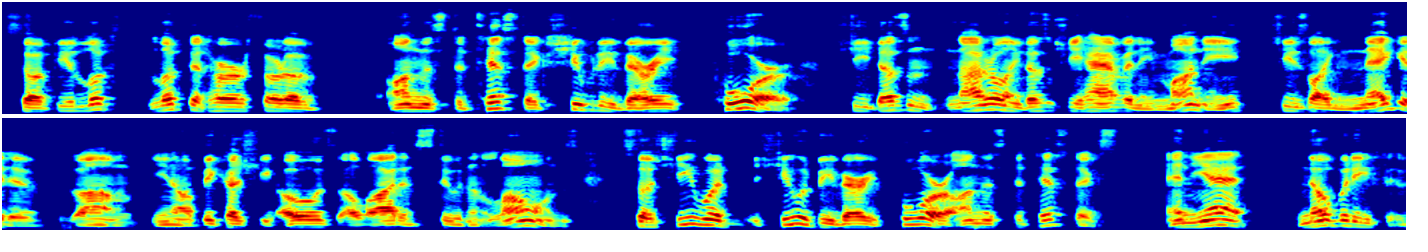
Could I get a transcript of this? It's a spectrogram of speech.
So if you looked looked at her sort of on the statistics, she would be very poor. She doesn't not only doesn't she have any money, she's like negative, um, you know, because she owes a lot in student loans. So she would she would be very poor on the statistics, and yet nobody f-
